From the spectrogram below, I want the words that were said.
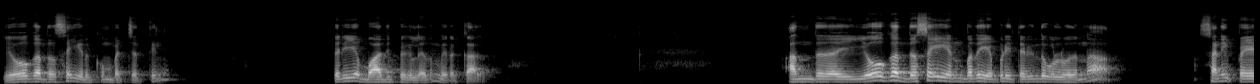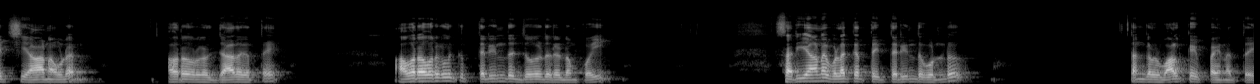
யோக திசை இருக்கும் பட்சத்தில் பெரிய பாதிப்புகள் எதுவும் இருக்காது. அந்த யோக திசை என்பதை எப்படி தெரிந்து கொள்வதுன்னா சனி பயிற்சி ஆனவுடன் அவரவர்கள் ஜாதகத்தை அவரவர்களுக்கு தெரிந்த ஜோதிடரிடம் போய் சரியான விளக்கத்தை தெரிந்து கொண்டு தங்கள் வாழ்க்கை பயணத்தை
